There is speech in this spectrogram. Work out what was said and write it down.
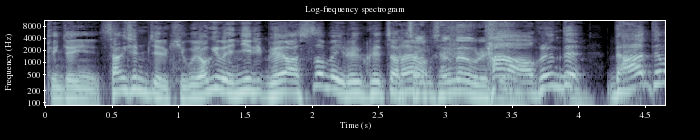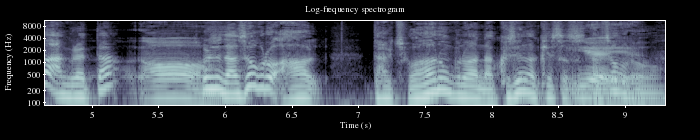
굉장히 쌍심지를 기고 여기 웬일이 왜 왔어? 막 이렇게 그랬잖아요. 장- 장난으로 그랬죠. 다 그런데 나한테만 안 그랬다? 어. 그래서 난 속으로 아 날 좋아하는구나. 나 그 생각했었어. 예, 깜짝으로. 예.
